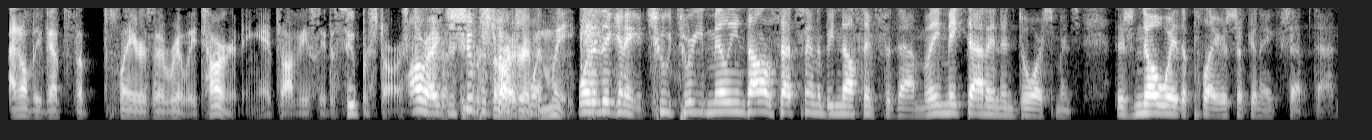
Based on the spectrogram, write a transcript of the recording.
I I don't think that's the players they're really targeting. It's obviously the superstars. All right, the it's a superstars. superstar-driven What, league. what are they going to get? Two, three million dollars? That's going to be nothing for them. They make that in endorsements. There's no way the players are going to accept that.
